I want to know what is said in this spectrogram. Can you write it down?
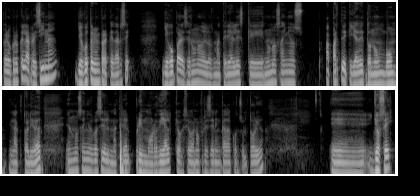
pero creo que la resina llegó también para quedarse. Llegó para ser uno de los materiales que en unos años, aparte de que ya detonó un boom en la actualidad, en unos años va a ser el material primordial que se van a ofrecer en cada consultorio. Eh, yo sé,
